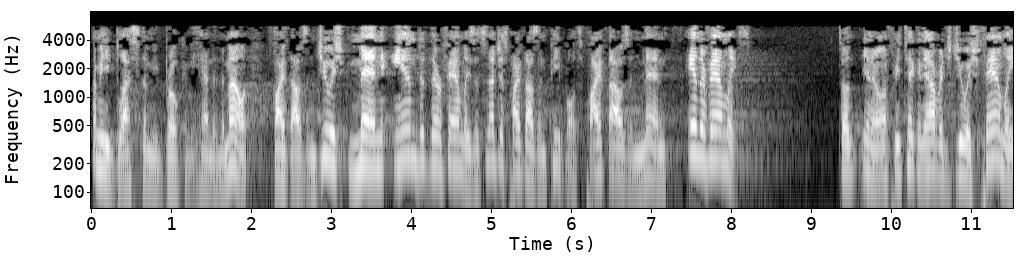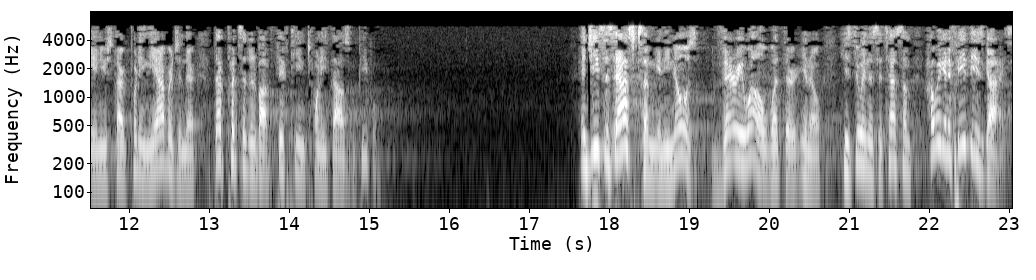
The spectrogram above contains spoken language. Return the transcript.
I mean, he blessed them, he broke them, he handed them out. 5,000 Jewish men and their families. It's not just 5,000 people, it's 5,000 men and their families. So, you know, if we take an average Jewish family and you start putting the average in there, that puts it at about 15, 20,000 people. And Jesus asks them, and he knows very well what they're, you know, he's doing this to test them. How are we going to feed these guys?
